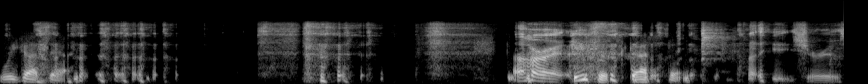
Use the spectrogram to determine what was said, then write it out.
we got that. All right. He's disgusting. he sure is.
